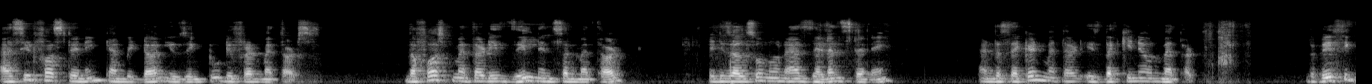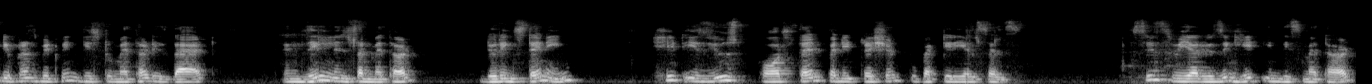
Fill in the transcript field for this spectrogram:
Acid-fast staining can be done using two different methods. The first method is Ziehl-Neelsen method. It is also known as ZN staining and the second method is the Kinyoun method. The basic difference between these two methods is that in Ziehl-Neelsen method, during staining, heat is used for stain penetration to bacterial cells. Since we are using heat in this method,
